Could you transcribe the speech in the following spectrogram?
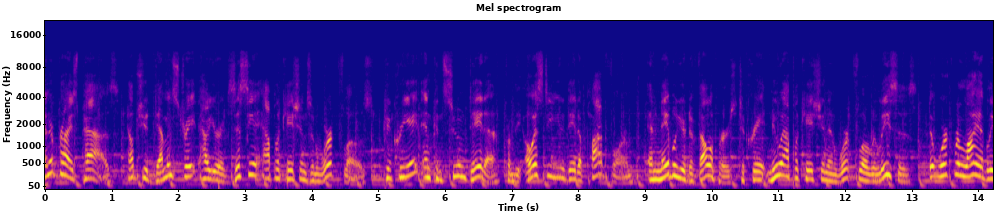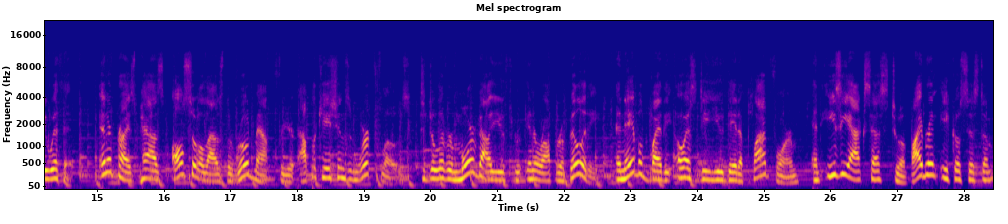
Enterprise PaaS helps you demonstrate how your existing applications and workflows can create and consume data from the OSDU data platform and enable your developers to create new application and workflow releases that work reliably with it. Enterprise PaaS also allows the roadmap for your applications and workflows to deliver more value through interoperability, enabled by the OSDU data platform and easy access to a vibrant ecosystem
